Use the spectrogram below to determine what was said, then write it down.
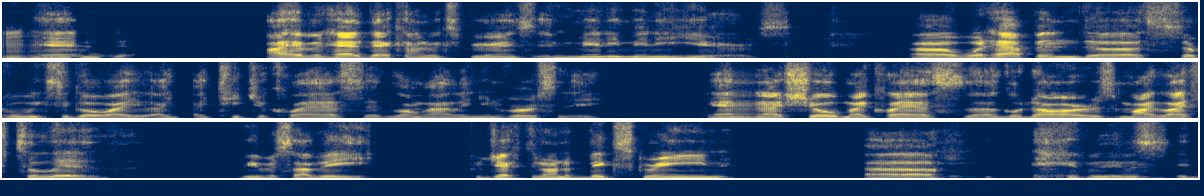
Mm-hmm. And I haven't had that kind of experience in many, many years. Uh, what happened uh, several weeks ago, I, I, I, teach a class at Long Island University, and I showed my class uh, Godard's My Life to Live, Vivre sa vie, projected on a big screen. Uh, it, it, was it,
